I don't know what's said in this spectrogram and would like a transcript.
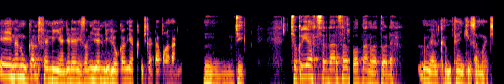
ਇਹ ਇਹਨਾਂ ਨੂੰ ਗਲਤ ਫਹਿਮੀ ਹੈ ਜਿਹੜੇ ਇਹ ਸਮਝਦੇ ਨੇ ਵੀ ਲੋਕਾਂ ਦੀ ਅੱਖਾਂ 'ਚ ਘੱਟਾ ਪਾ ਲਾਂਗੇ। ਹਮ, ਜੀ। ਸ਼ੁਕਰੀਆ ਸਰਦਾਰ ਸਾਹਿਬ ਬਹੁਤ ਧੰਨਵਾਦ ਤੁਹਾਡਾ। Welcome thank you so much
